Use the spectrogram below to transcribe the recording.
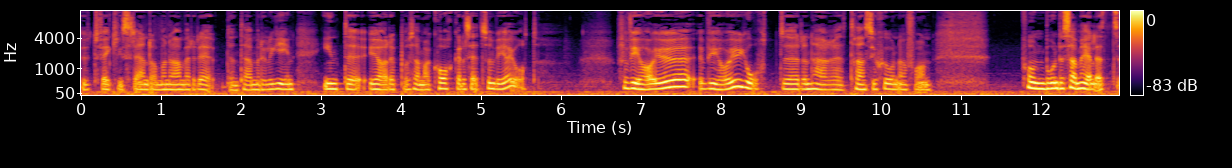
utvecklingsländer, om man nu använder det, den terminologin, inte göra det på samma korkade sätt som vi har gjort. För vi har ju, vi har ju gjort eh, den här transitionen från från bondesamhället.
